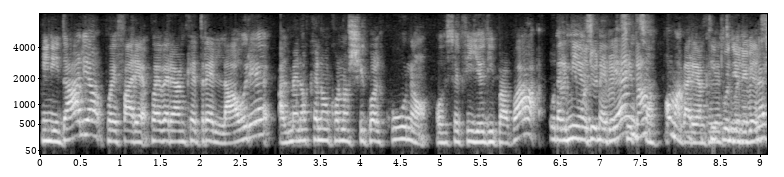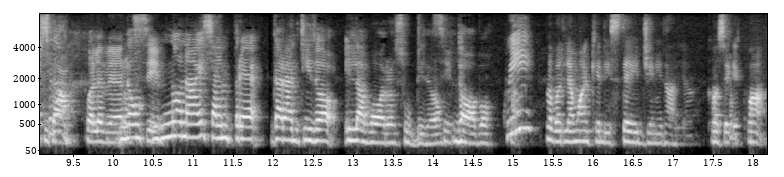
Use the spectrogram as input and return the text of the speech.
in Italia puoi, fare, puoi avere anche tre lauree, almeno che non conosci qualcuno o sei figlio di papà, O per mia esperienza, o magari anche tipo tipo di università, università. quello è vero, non, sì. non hai sempre garantito il lavoro subito Sì. dopo. Qui Poi parliamo anche di stage in Italia, cose che qua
